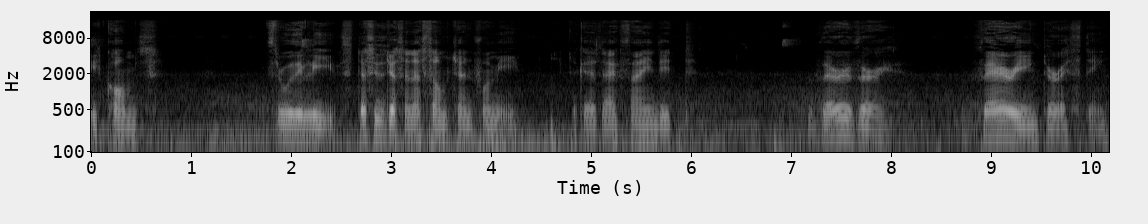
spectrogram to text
it comes through the leaves. This is just an assumption for me because I find it very, very, very interesting.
